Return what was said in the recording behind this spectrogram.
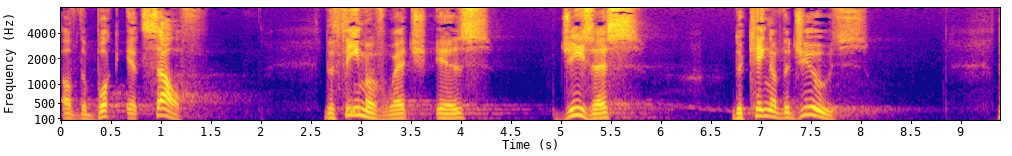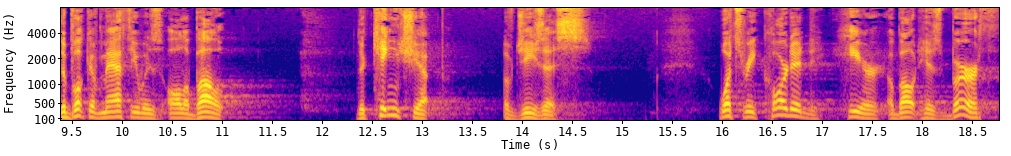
of the book itself, the theme of which is Jesus the King of the Jews. The book of Matthew is all about the kingship of Jesus. What's recorded here about his birth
